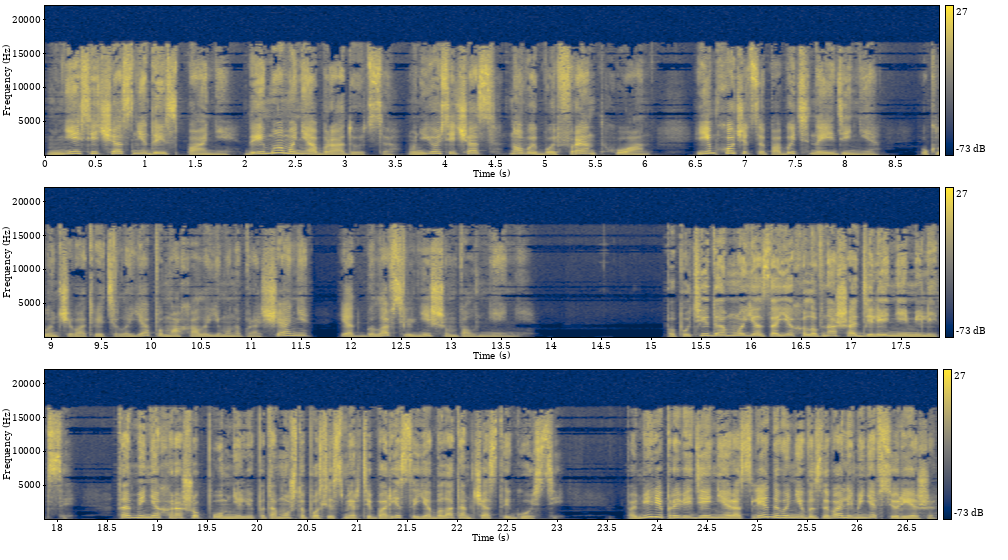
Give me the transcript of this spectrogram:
мне сейчас не до Испании. Да и мама не обрадуется. У нее сейчас новый бойфренд Хуан. Им хочется побыть наедине. Уклончиво ответила я, помахала ему на прощание и отбыла в сильнейшем волнении. По пути домой я заехала в наше отделение милиции. Там меня хорошо помнили, потому что после смерти Бориса я была там частой гостьей. По мере проведения расследования вызывали меня все реже,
